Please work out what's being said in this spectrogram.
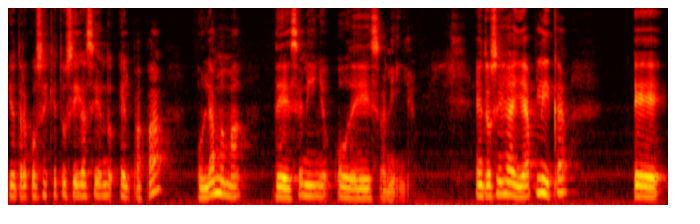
y otra cosa es que tú sigas siendo el papá o la mamá de ese niño o de esa niña. Entonces ahí aplica eh,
